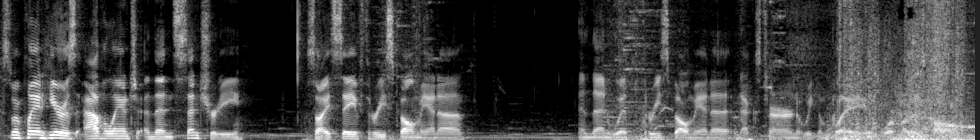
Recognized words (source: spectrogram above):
So my plan here is Avalanche and then Sentry. So I save three spell mana. And then with three spell mana next turn, we can play War Mother's Call.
